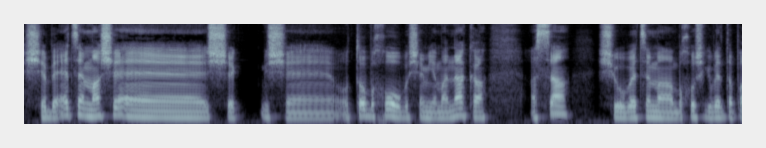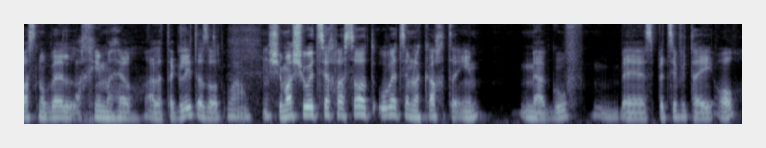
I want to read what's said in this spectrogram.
שבעצם מה ש... ש... שאותו בחור בשם ימנקה עשה שהוא בעצם הבחור שקיבל את הפרס נובל הכי מהר על התגלית הזאת, וואו. שמה שהוא הצליח לעשות, הוא בעצם לקח תאים מהגוף, ספציפית תאי עור,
